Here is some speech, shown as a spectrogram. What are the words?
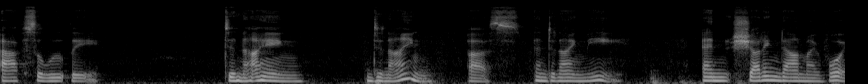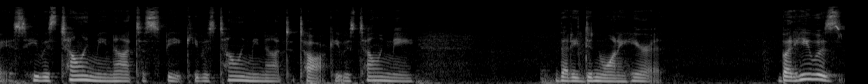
absolutely denying, denying us and denying me and shutting down my voice. He was telling me not to speak. He was telling me not to talk. He was telling me that he didn't want to hear it. But he was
